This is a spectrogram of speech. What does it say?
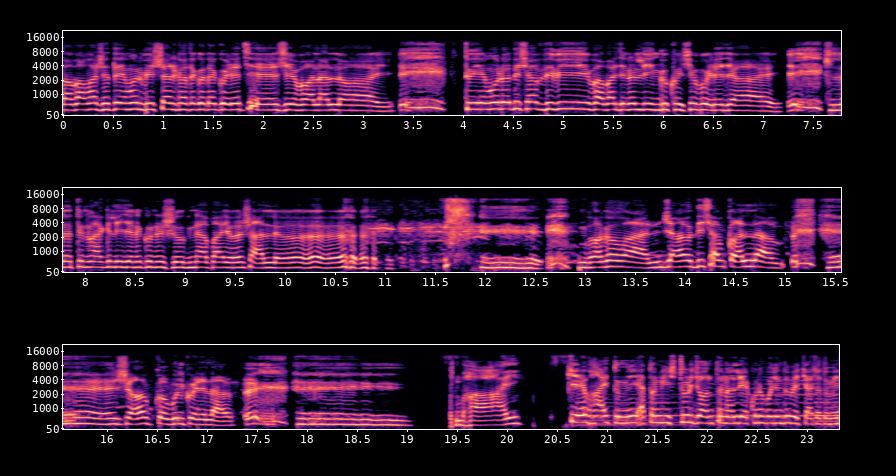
বাবা আমার সাথে এমন বিশ্বাসঘাতকতা করেছে সে বলার লয় তুই এমন সব দিবি বাবার যেন লিঙ্গ খুশি পড়ে যায়। নতুন মাগলি যেন কোনো সুখ না পায় ও সালো ভগবান যা ওদি সব করলাম সব কবুল করে নাও। ভাই কে ভাই তুমি? এত নিষ্ঠুর যন্ত্রণা নিয়ে এখনও পর্যন্ত বেঁচে আছো তুমি?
